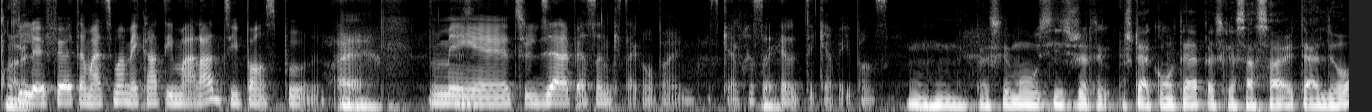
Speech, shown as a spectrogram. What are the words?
qui Ouais. le fait automatiquement, mais quand t'es malade, tu y penses pas. là. Ouais. Mais euh, tu le dis à la personne qui t'accompagne, parce qu'après ça, elle, t'es capable d'y penser. Mhm. Parce que moi aussi, j'étais j'étais content parce que sa sœur était là.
